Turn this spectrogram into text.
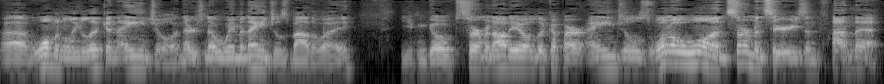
uh, womanly looking angel. And there's no women angels, by the way. You can go to Sermon Audio, look up our Angels 101 sermon series, and find that.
